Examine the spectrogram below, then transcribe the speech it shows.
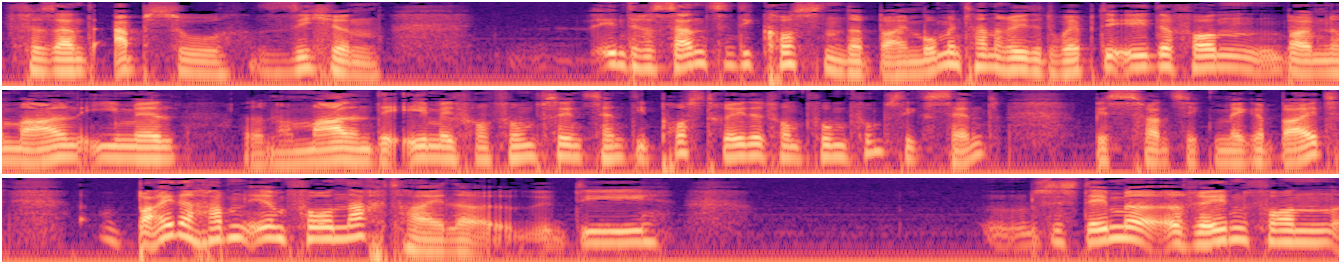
Versand abzusichern interessant sind die Kosten dabei. Momentan redet web.de davon, beim normalen E-Mail, also normalen E-Mail von 15 Cent, die Post redet von 55 Cent bis 20 Megabyte. Beide haben eben Vor- und Nachteile. Die Systeme reden von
